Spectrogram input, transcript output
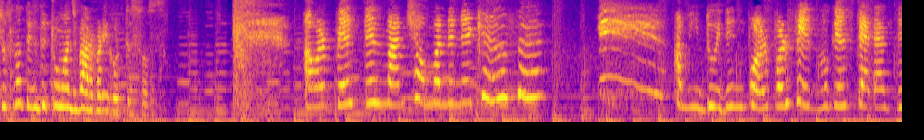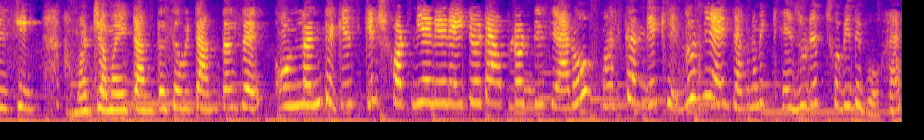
দেখছিস না তুই কিন্তু টু মাছ করতেছস। আমার প্রেস্টিজ মান সম্মানে নিয়ে খেলছে। আমি দুই দিন পর পর ফেসবুকে স্ট্যাটাস দিছি। আমার জামাই টানতেছে ওই টানতেছে। অনলাইন থেকে স্ক্রিনশট নিয়ে নিয়ে এইটা এটা আপলোড দিছি। আরও মাঝখান দিয়ে খেজুর নিয়ে আইছে। এখন আমি খেজুরের ছবি দেব হ্যাঁ?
